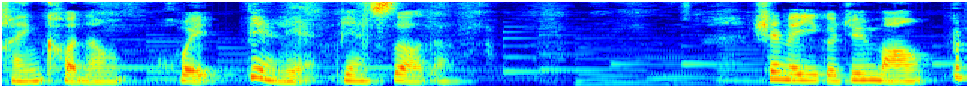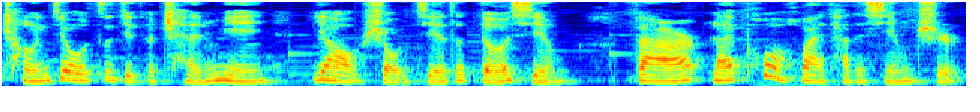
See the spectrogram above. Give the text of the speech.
很可能会变脸变色的。身为一个君王，不成就自己的臣民要守节的德行，反而来破坏他的行持，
